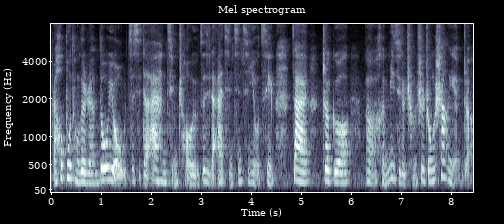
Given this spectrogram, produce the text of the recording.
然后不同的人都有自己的爱恨情仇，有自己的爱情、亲情、友情，在这个呃很密集的城市中上演着，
